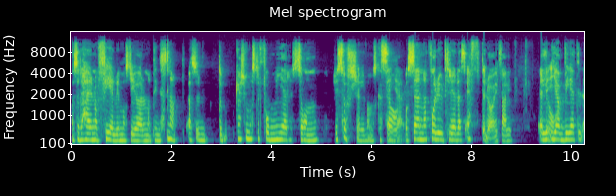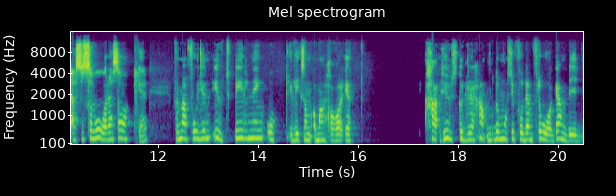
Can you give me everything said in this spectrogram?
Alltså det här är något fel, vi måste göra någonting snabbt. Alltså, de kanske måste få mer sån resurs eller vad man ska säga. Ja. Och sen att få det utredas efter då ifall... Eller Ja. jag vet alltså svåra saker. För man får ju en utbildning och liksom om man har ett... Hur skulle det hamna? De måste ju få den frågan vid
